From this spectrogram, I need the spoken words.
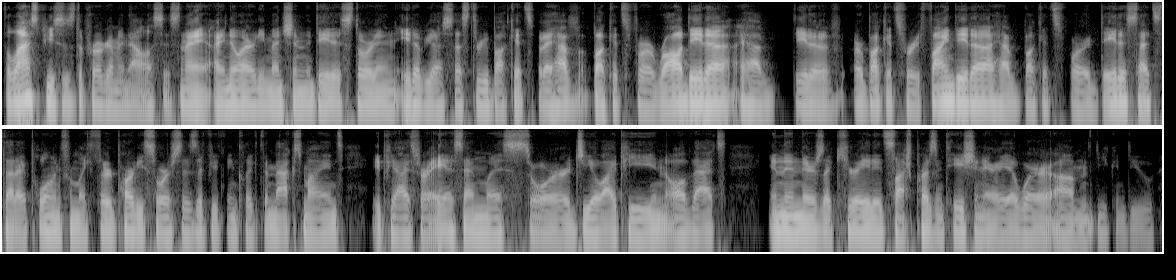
the last piece is the program analysis. And I, I know I already mentioned the data is stored in AWS S3 buckets, but I have buckets for raw data. I have data or buckets for refined data. I have buckets for data sets that I pull in from like third party sources. If you think like the MaxMind APIs for ASN lists or GeoIP and all that. And then there's a curated slash presentation area where um, you can do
